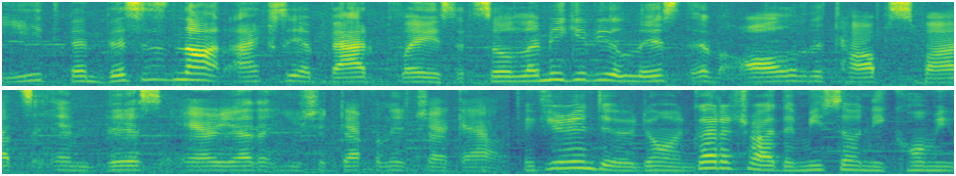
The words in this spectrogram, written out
eat, then this is not actually a bad place. So let me give you a list of all of the top spots in this area that you should definitely check out. If you're into udon, gotta try the miso nikomi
